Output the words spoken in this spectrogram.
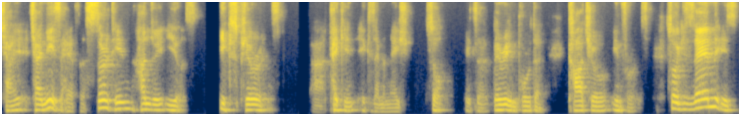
Chinese have 1300 years experience uh, taking examination. So it's a very important cultural influence. So exam is,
